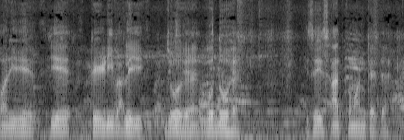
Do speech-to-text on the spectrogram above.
और ये ये टेढ़ी वाली जो है, वो दो है। इसे ही सात कमान कहते हैं।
